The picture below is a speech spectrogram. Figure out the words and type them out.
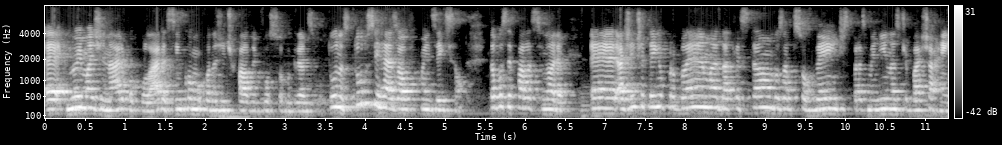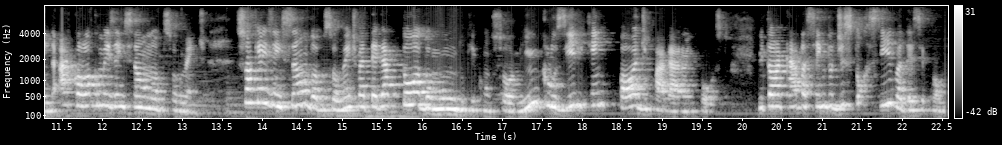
é, no imaginário popular, assim como quando a gente fala do imposto sobre grandes fortunas, tudo se resolve com isenção. Então você fala assim, olha, é, a gente tem o problema da questão dos absorventes para as meninas de baixa renda. Ah, coloca uma isenção no absorvente. Só que a isenção do absorvente vai pegar todo mundo que consome, inclusive quem pode pagar o imposto. Então acaba sendo distorsiva desse ponto.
